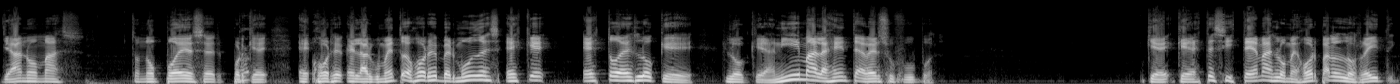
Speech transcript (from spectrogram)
Ya no más. No puede ser, porque eh, Jorge- el argumento de Jorge Bermúdez es que esto es lo que, lo que anima a la gente a ver su fútbol. Que, que este sistema es lo mejor para los ratings.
